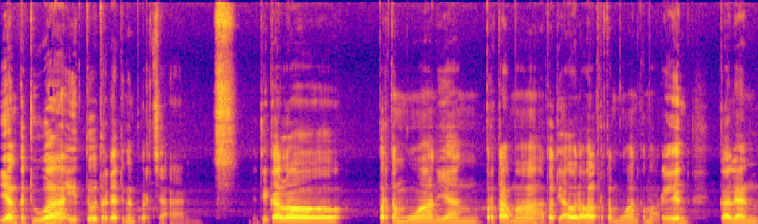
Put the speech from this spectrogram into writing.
yang kedua itu terkait dengan pekerjaan jadi kalau pertemuan yang pertama atau di awal-awal pertemuan kemarin kalian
